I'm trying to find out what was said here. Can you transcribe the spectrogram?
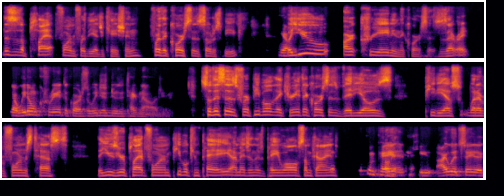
this is a platform for the education, for the courses, so to speak. Yep. But you aren't creating the courses, is that right? Yeah, we don't create the courses, we just do the technology. So this is for people they create their courses, videos, PDFs, whatever forms, tests. They use your platform. People can pay. I imagine there's a paywall of some kind. You can pay, Okay. and actually, I would say that,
